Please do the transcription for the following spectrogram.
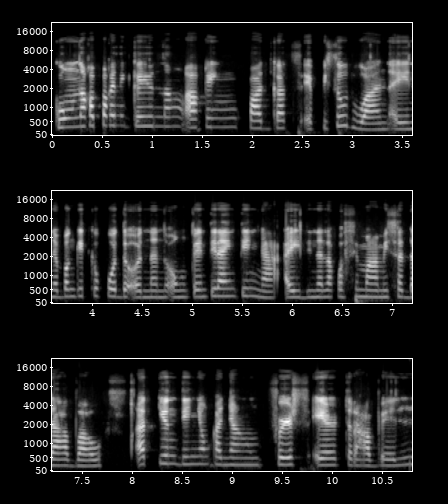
Kung nakapakinig kayo ng aking podcast episode 1 ay nabanggit ko po doon na noong 2019 nga ay dinala ko si Mommy sa Davao at yun din yung kanyang first air travel.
